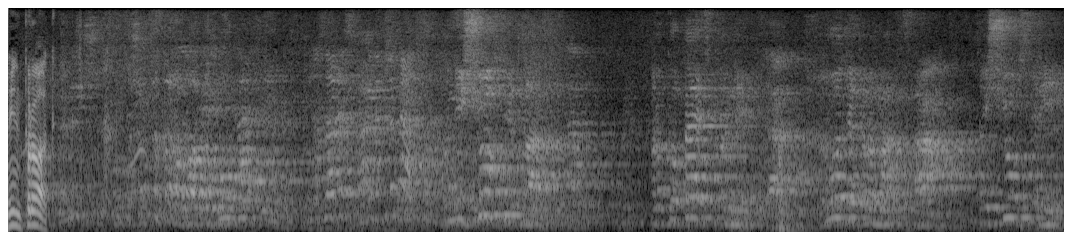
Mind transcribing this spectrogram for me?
Він проти. Міщук Світлана, Прокопець Корнів, Рудик Роман, Тащук Сергій,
